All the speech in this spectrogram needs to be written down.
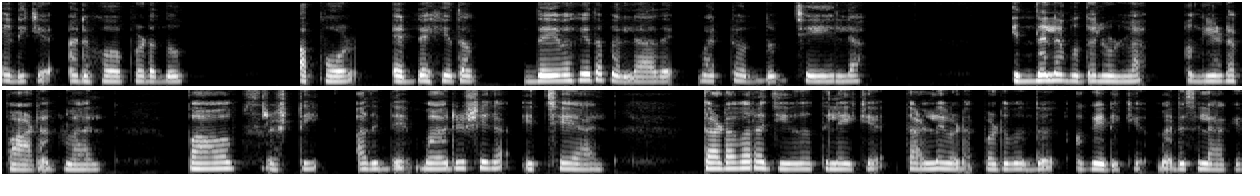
എനിക്ക് അനുഭവപ്പെടുന്നു. അപ്പോൾ എന്റെ ഹിതം ദൈവഹിതമല്ലാതെ മറ്റൊന്നും ചെയ്യില്ല. ഇന്നലെ മുതലുള്ള അങ്ങയുടെ പാഠങ്ങളാൽ പാവം സൃഷ്ടി അതിന്റെ മാനുഷിക ഇച്ഛയാൽ തടവറ ജീവിതത്തിലേക്ക് തള്ളിവിടപ്പെടുമെന്ന് അങ്ങ് എനിക്ക് മനസ്സിലാക്കി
